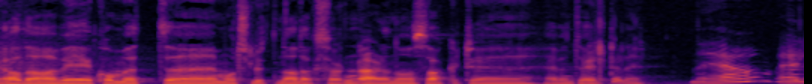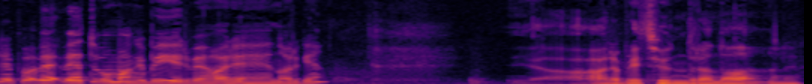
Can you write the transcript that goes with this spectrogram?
Ja, da har vi kommet eh, mot slutten av dagsordenen. Er det noen saker til eventuelt, eller? Ja, eller på, vet vet du hvor mange byer vi har i Norge? Er det blitt 100 ennå, eller?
